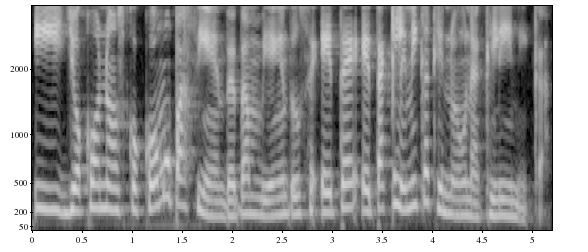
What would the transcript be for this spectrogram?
y yo conozco como paciente también, entonces, este, esta clínica que no es una clínica,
